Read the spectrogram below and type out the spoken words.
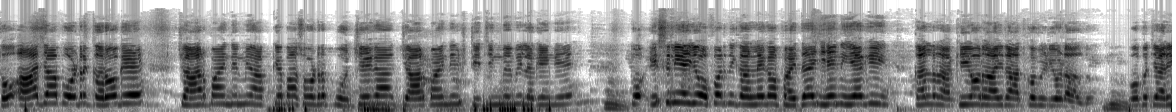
तो आज आप ऑर्डर करोगे चार पाँच दिन में आपके पास ऑर्डर पहुंचेगा चार पाँच दिन स्टिचिंग में भी लगेंगे। हम्म, तो इसलिए ये ऑफ़र निकालने का फ़ायदा ये नहीं है कि कल राखी और आज रात को वीडियो डाल दो। हम्म। वो बेचारी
